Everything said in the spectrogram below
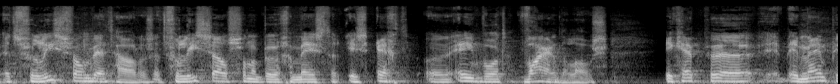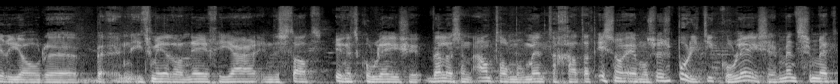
het verlies van wethouders, het verlies zelfs van een burgemeester, is echt één woord waardeloos. Ik heb in mijn periode, iets meer dan negen jaar in de stad, in het college, wel eens een aantal momenten gehad. Dat is nou eenmaal zo, een politiek college. Mensen met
